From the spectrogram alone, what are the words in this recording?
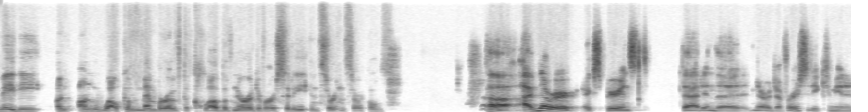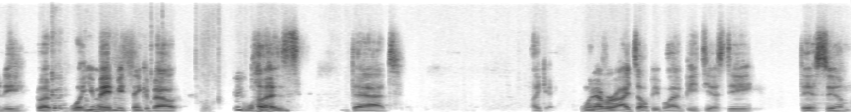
maybe an unwelcome member of the club of neurodiversity in certain circles? Uh, I've never experienced that in the neurodiversity community, but Good. what you made me think about was that, like, whenever I tell people I have PTSD, they assume,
